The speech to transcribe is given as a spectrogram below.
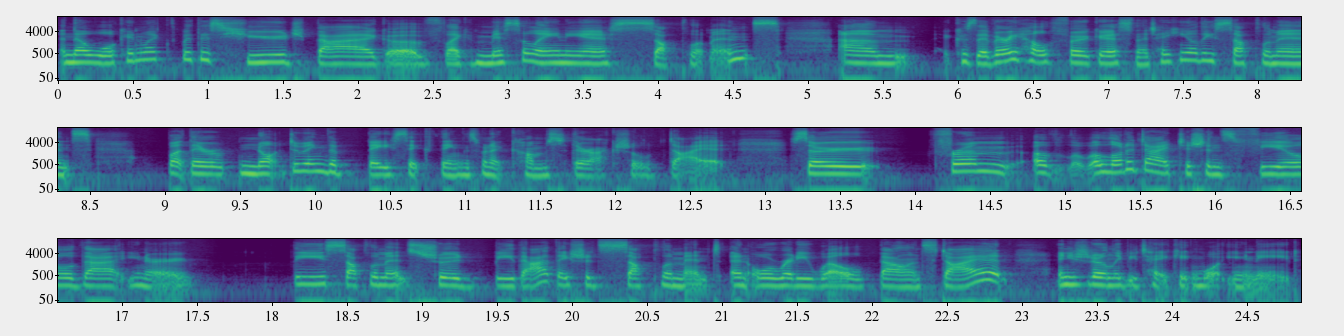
and they'll walk in with with this huge bag of like miscellaneous supplements because they're very health focused and they're taking all these supplements. But they're not doing the basic things when it comes to their actual diet. So, from a, a lot of dietitians feel that, you know, these supplements should be that. They should supplement an already well balanced diet, and you should only be taking what you need.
